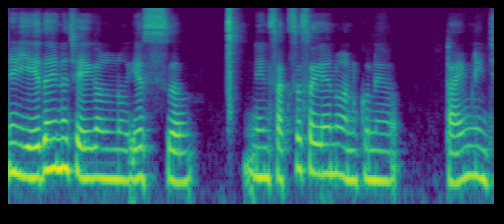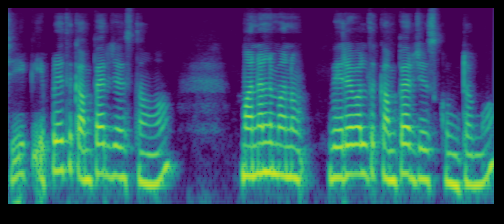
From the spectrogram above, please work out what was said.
నేను ఏదైనా చేయగలను ఎస్ నేను సక్సెస్ అయ్యాను అనుకునే టైం నుంచి ఎప్పుడైతే కంపేర్ చేస్తామో మనల్ని మనం వేరే వాళ్ళతో కంపేర్ చేసుకుంటామో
